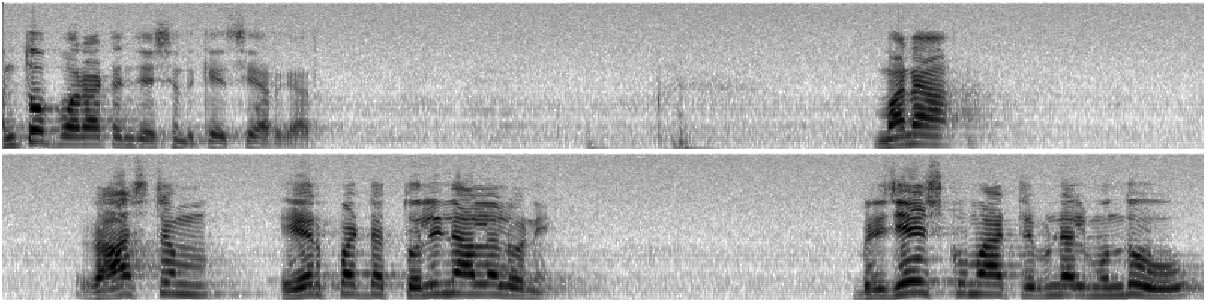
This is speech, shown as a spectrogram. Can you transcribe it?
ఎంతో పోరాటం చేసింది కేసీఆర్ గారు. మన రాష్ట్రం ఏర్పడ్డ తొలినాళ్ళలోనే బ్రిజేష్ కుమార్ ట్రిబ్యునల్ ముందు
